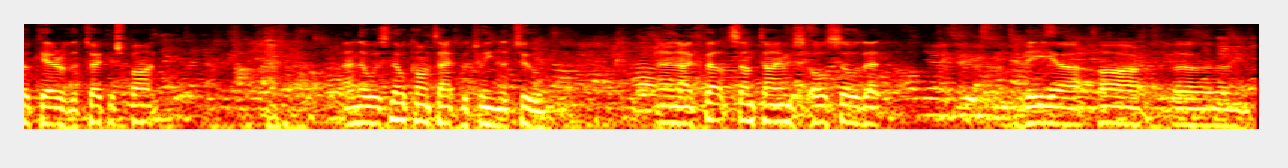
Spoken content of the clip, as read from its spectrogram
took care of the Turkish part and there was no contact between the two. And I felt sometimes also that the uh, our uh,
